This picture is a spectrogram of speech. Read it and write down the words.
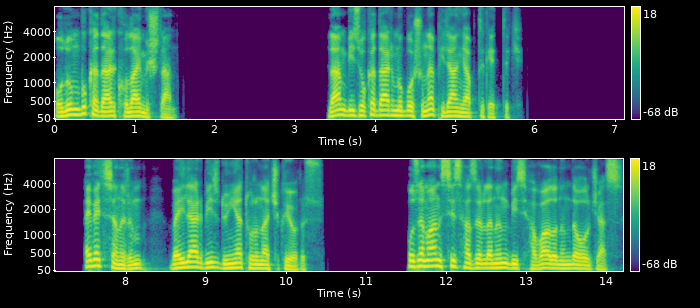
Oğlum bu kadar kolaymış lan. Lan biz o kadar mı boşuna plan yaptık ettik? Evet sanırım, beyler biz dünya turuna çıkıyoruz. O zaman siz hazırlanın biz havaalanında olacağız.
